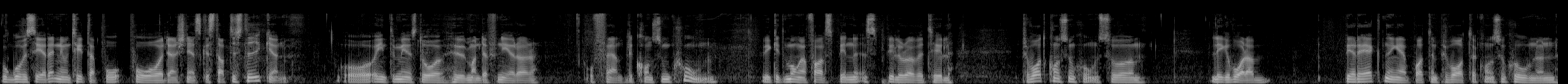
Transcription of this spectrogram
Och går vi sedan och tittar på, på den kinesiska statistiken och inte minst då hur man definierar offentlig konsumtion, vilket i många fall spiller över till privat konsumtion, så ligger våra beräkningar på att den privata konsumtionen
